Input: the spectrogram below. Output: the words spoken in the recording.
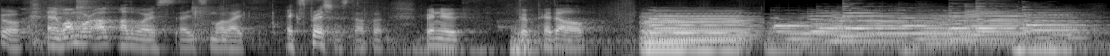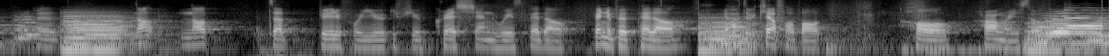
Cool. And one more otherwise uh, it's more like expression stuff. But when you put pedal, uh, not not that beautiful you if you crescend with pedal. When you put pedal, you have to be careful about whole harmony. So.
